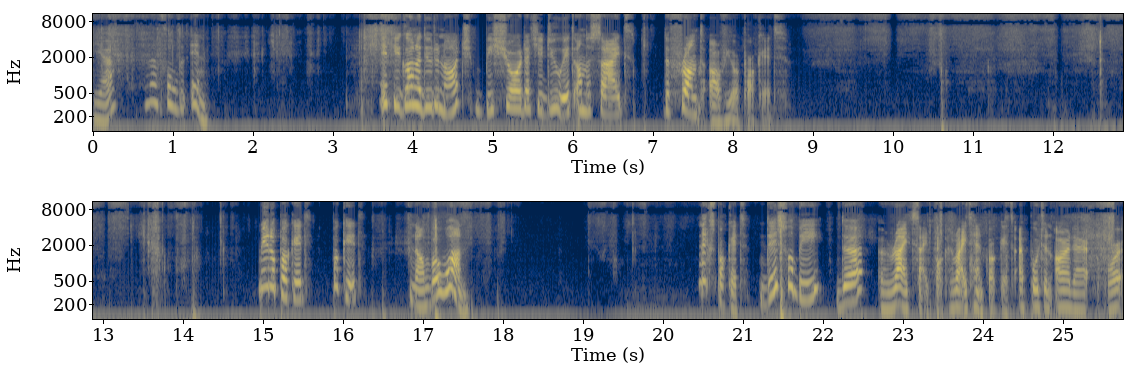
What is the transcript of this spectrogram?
Yeah and then fold it in. If you're gonna do the notch be sure that you do it on the side the front of your pocket. Middle pocket pocket number one next pocket. This will be the right side pocket right hand pocket. I put an r there for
